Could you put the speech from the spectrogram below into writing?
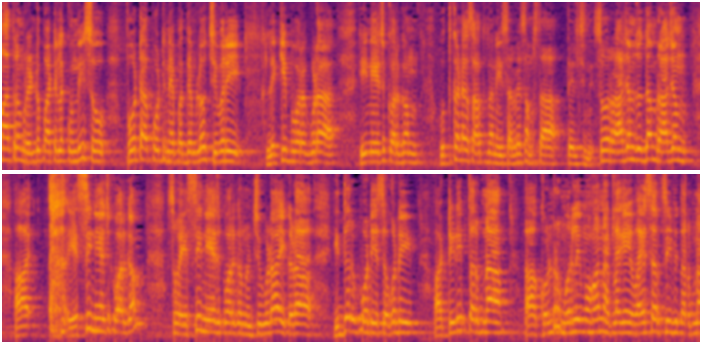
మాత్రం రెండు పార్టీలకు ఉంది. సో పోటా పోటీ నేపథ్యంలో చివరి లెక్కింపు వరకు కూడా ఈ నియోజకవర్గం ఉత్కంఠగా సాగుతుందని ఈ సర్వే సంస్థ తేల్చింది. సో రాజం చూద్దాం. రాజం ఎస్సీ నియోజకవర్గం. సో ఎస్సీ నియోజకవర్గం నుంచి కూడా ఇక్కడ ఇద్దరు పోటీ చేస్తే ఒకటి ఆ, టీడీపీ తరఫున కొండ్రు మురళీమోహన్ అట్లాగే వైఎస్ఆర్సీపీ తరఫున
